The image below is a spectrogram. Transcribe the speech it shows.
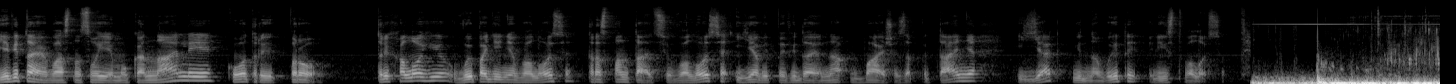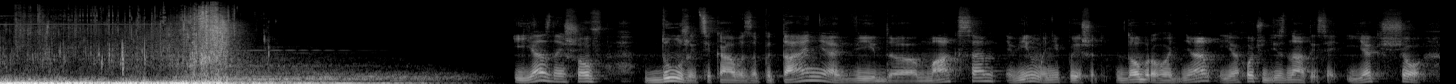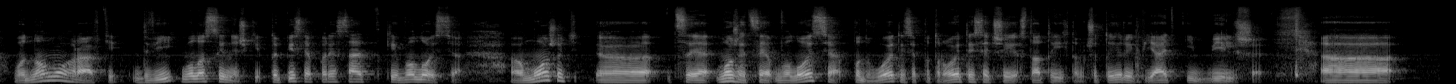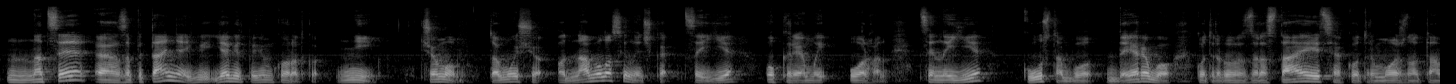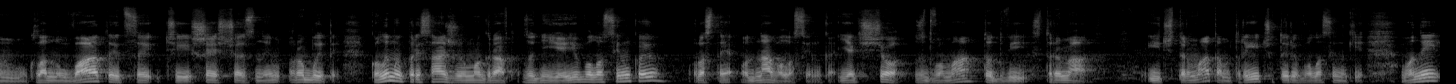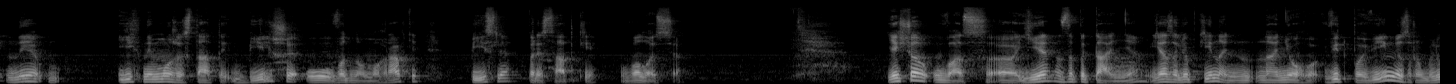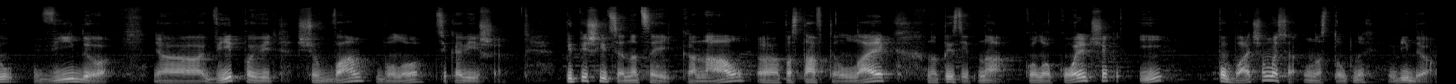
Я вітаю вас на своєму каналі, котрий про трихологію, випадіння волосся, трансплантацію волосся. І я відповідаю на ваші запитання, як відновити ріст волосся. І я знайшов дуже цікаве запитання від е, Макса. Він мені пише: Доброго дня! Я хочу дізнатися, якщо в одному графті дві волосиночки, то після пересадки волосся е, можуть е, це може це волосся подвоїтися, потроїтися чи стати їх там 4, 5 і більше. Е, на це е, запитання я відповім коротко: ні. Чому? Тому що одна волосиночка це є окремий орган. Це не є куст або дерево, котре розростається, котре можна там кланувати це, чи ще щось з ним робити. Коли ми пересаджуємо графт з однією волосинкою, росте одна волосинка. Якщо з двома, то дві, з трьома і чотирма, там три-чотири волосинки. Вони не їх не може стати більше у в одному графті після пересадки волосся. Якщо у вас е, є запитання, я залюбки на, на нього відповім і зроблю відео е, відповідь, щоб вам було цікавіше. Підпишіться на цей канал, е, поставте лайк, натисніть на колокольчик і побачимося у наступних відео.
